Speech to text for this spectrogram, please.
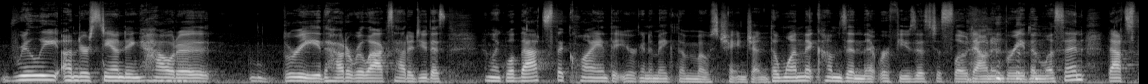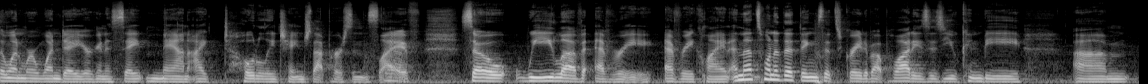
really understanding how to breathe, how to relax, how to do this. I'm like, well, that's the client that you're going to make the most change in. The one that comes in that refuses to slow down and breathe and listen, that's the one where one day you're going to say, man, I totally changed that person's life. So we love every every client, and that's one of the things that's great about Pilates is you can be. Um,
